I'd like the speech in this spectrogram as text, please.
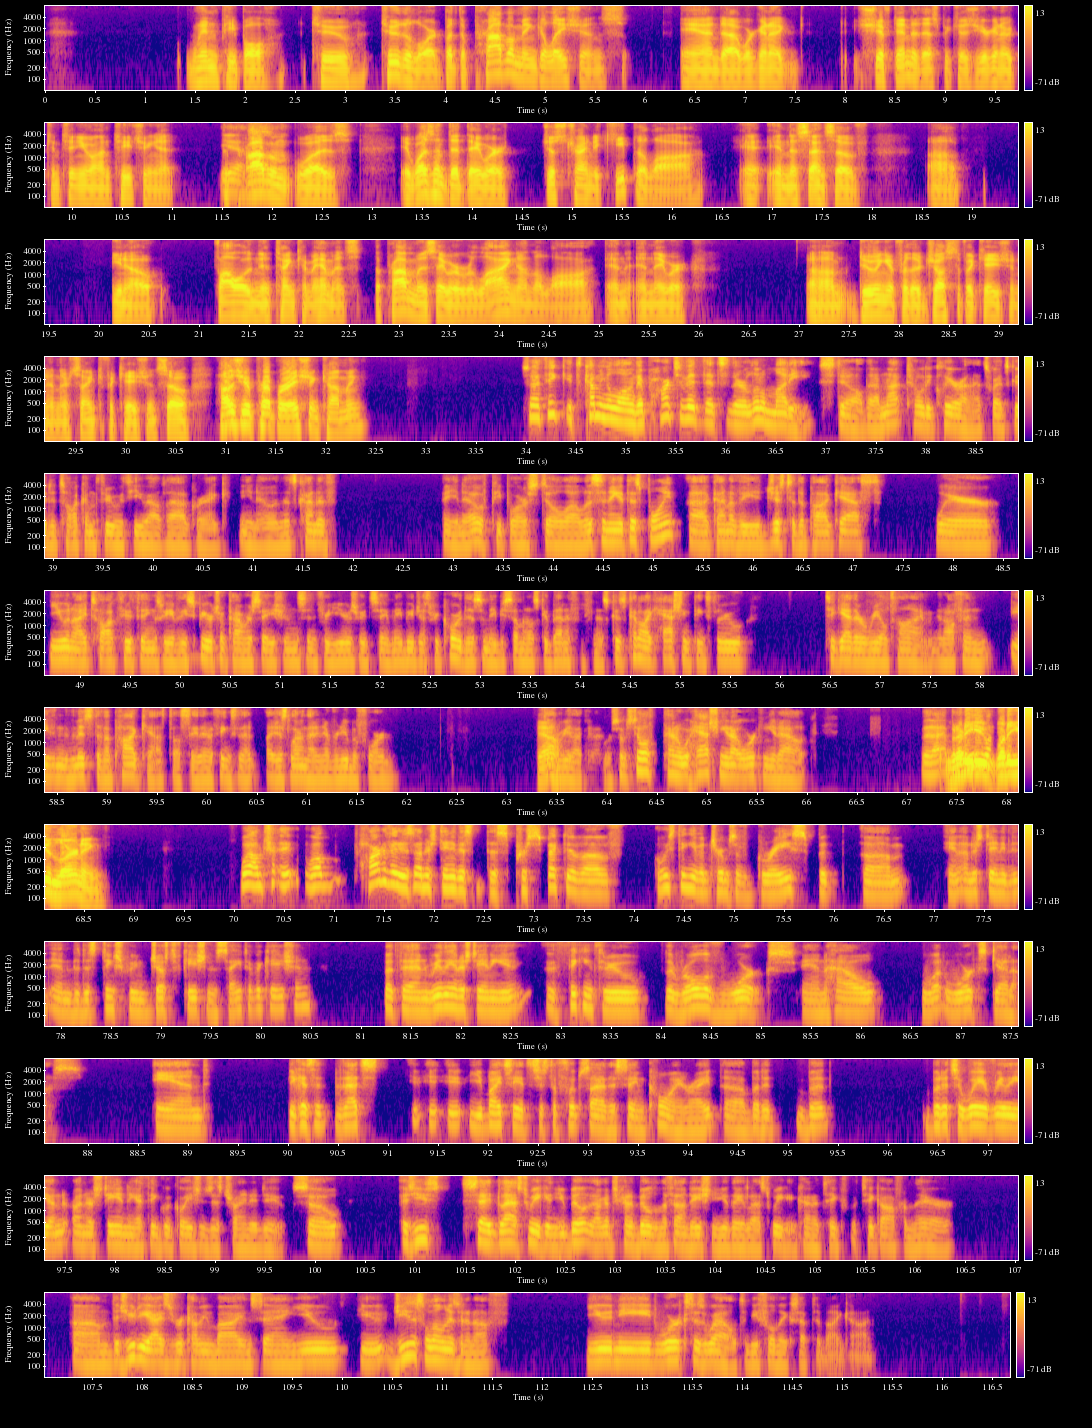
win people to to the Lord. But the problem in Galatians, and uh, we're going to shift into this because you're going to continue on teaching it. The Yes. problem was it wasn't that they were just trying to keep the law in, the sense of, uh, you know, following the Ten Commandments. The problem is they were relying on the law and and they were um, doing it for their justification and their sanctification. So, how's your preparation coming? So I think it's coming along. There are parts of it that's they're a little muddy still that I'm not totally clear on. That's why it's good to talk them through with you out loud, Greg. You know, and that's kind of, you know, if people are still uh, listening at this point, uh, kind of the gist of the podcast where you and I talk through things. We have these spiritual conversations, and for years we'd say maybe just record this, and maybe someone else could benefit from this because it's kind of like hashing things through together in real time. And often, even in the midst of a podcast, I'll say there are things that I just learned that I never knew before Yeah. didn't realize before. So I'm still kind of hashing it out, working it out. But I, but What are you What are you learning? Well, I'm trying. Well, part of it is understanding this this perspective of always thinking of in terms of grace, but um, and understanding the, and the distinction between justification and sanctification. But then really understanding it, uh, thinking through the role of works and how what works get us, and because it, that's it, it, you might say it's just the flip side of the same coin, right? Uh, but it but but it's a way of really un- understanding, I think, what Galatians is trying to do. So, as you said last week, and you build, I'm going to kind of build on the foundation you laid last week and kind of take take off from there. Um, the Judaizers were coming by and saying, "You, you, Jesus alone isn't enough. You need works as well to be fully accepted by God."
